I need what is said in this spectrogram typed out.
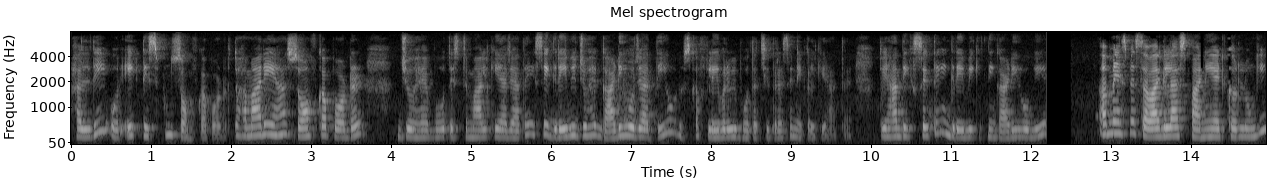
हल्दी और एक टीस्पून सौंफ का पाउडर। तो हमारे यहाँ सौंफ का पाउडर जो है बहुत इस्तेमाल किया जाता है। इससे ग्रेवी जो है गाढ़ी हो जाती है और उसका फ्लेवर भी बहुत अच्छी तरह से निकल के आता है। तो यहाँ देख सकते हैं कि ग्रेवी कितनी गाढ़ी हो गई है। अब मैं इसमें सवा गिलास पानी ऐड कर लूँगी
